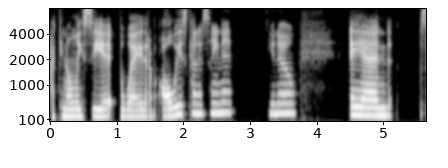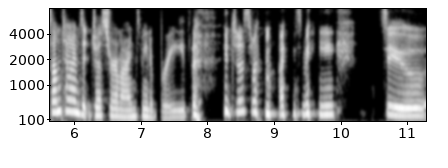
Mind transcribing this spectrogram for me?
I can only see it the way that I've always kind of seen it, you know? And sometimes it just reminds me to breathe. it just reminds me to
